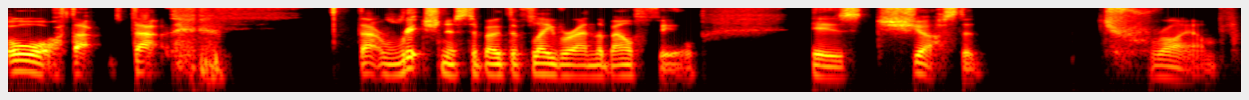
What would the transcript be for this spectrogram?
oh, that that that richness to both the flavor and the mouthfeel is just a triumph.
